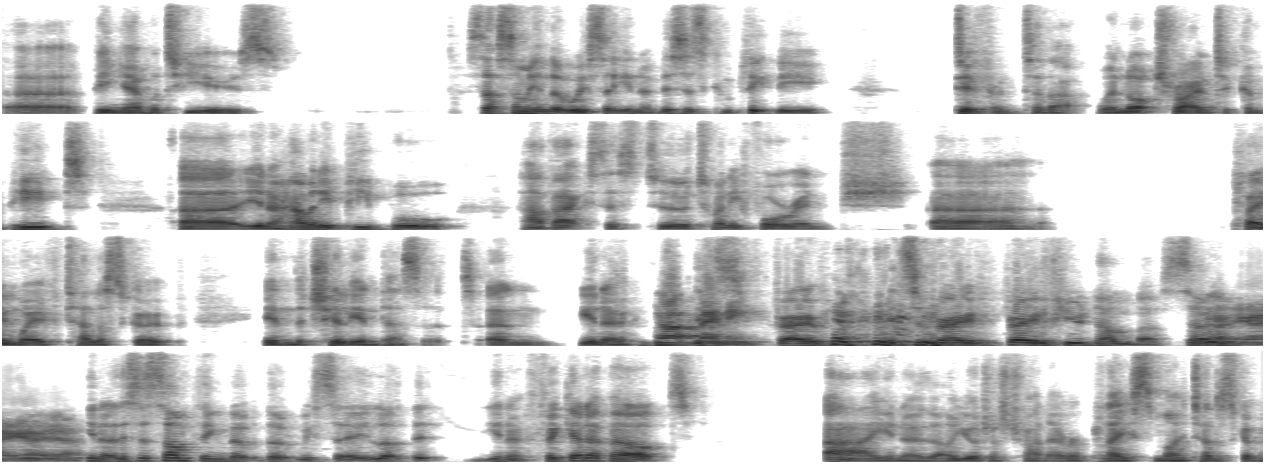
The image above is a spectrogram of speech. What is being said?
uh, being able to use so that's something that we say you know this is completely different to that. We're not trying to compete. Uh, you know how many people have access to a 24 inch uh, PlaneWave telescope in the chilean desert? And you know Not it's many. very it's a very very few number. So yeah, yeah, yeah, you know this is something that, that we say look that you know forget about ah you know oh, you're just trying to replace my telescope.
